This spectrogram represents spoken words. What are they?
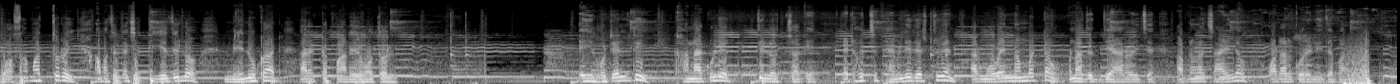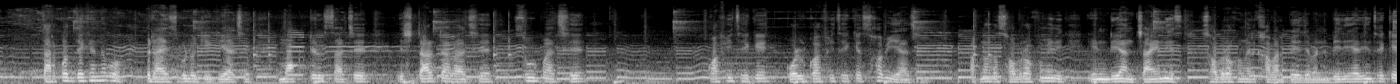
বসা মাত্রই আমাদের কাছে দিয়ে দিল মেনু কার্ড আর একটা পানের বোতল। এই হোটেলটি খানাকুলের তিলোচ্চকে। এটা হচ্ছে ফ্যামিলি রেস্টুরেন্ট আর মোবাইল নাম্বারটাও ওনাদের দেওয়া রয়েছে। আপনারা চাইলেও অর্ডার করে নিতে পারেন। তারপর দেখে নেব প্রাইসগুলো কী কী আছে। মকটেলস আছে, স্টার্টার আছে, স্যুপ আছে, কফি থেকে, কোল্ড কফি থেকে সবই আছে। আপনারা সব রকমেরই ইন্ডিয়ান, চাইনিজ সব রকমের খাবার পেয়ে যাবেন। বিরিয়ানি থেকে,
